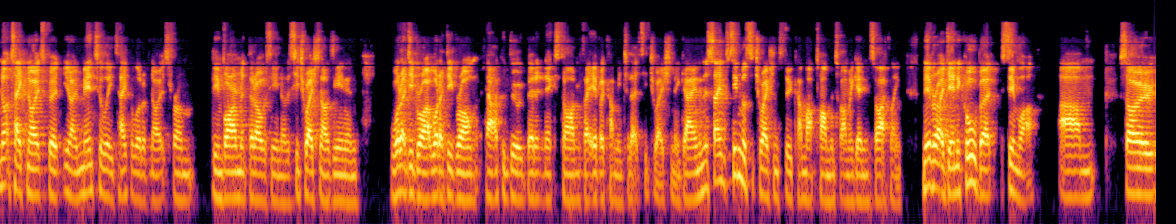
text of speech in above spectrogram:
not take notes, but you know, mentally take a lot of notes from the environment that I was in or the situation I was in and what I did right, what I did wrong, how I could do it better next time if I ever come into that situation again. And the same similar situations do come up time and time again in cycling. Never identical, but similar. Um, so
